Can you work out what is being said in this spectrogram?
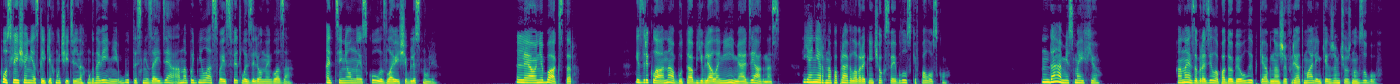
После еще нескольких мучительных мгновений, будто снизойдя, она подняла свои светло-зеленые глаза. Оттененные скулы зловеще блеснули. «Леони Бакстер», — изрекла она, будто объявляла не имя, а диагноз. Я нервно поправила воротничок своей блузки в полоску. «Да, мисс Мэйхью». Она изобразила подобие улыбки, обнажив ряд маленьких жемчужных зубов.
